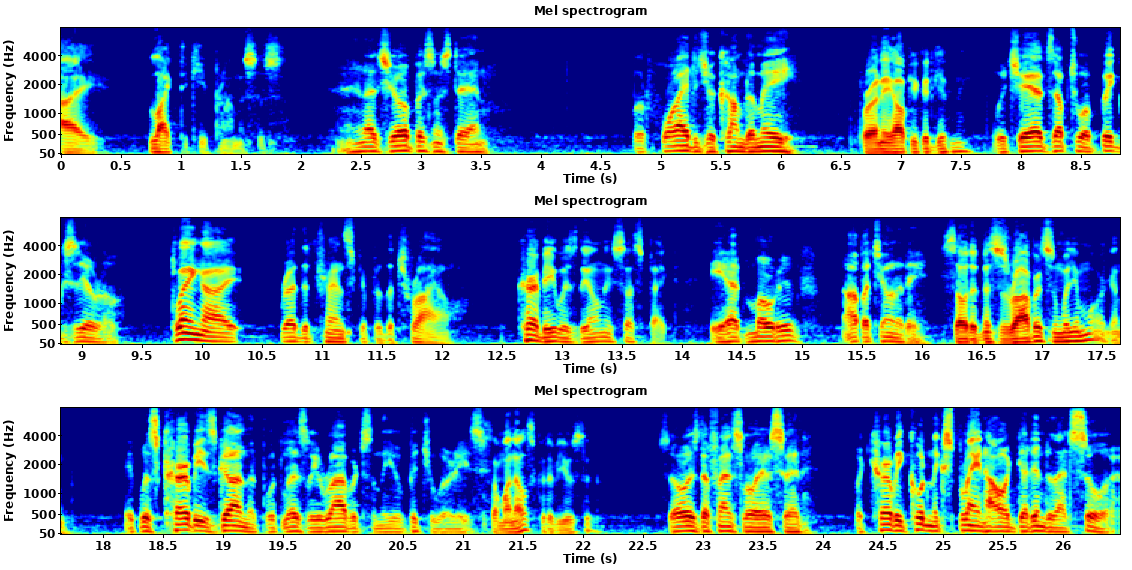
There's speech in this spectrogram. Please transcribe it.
I like to keep promises. And that's your business, Dan. But why did you come to me? For any help you could give me? Which adds up to a big zero. Kling, I read the transcript of the trial. Kirby was the only suspect. He had motive, opportunity. So did Mrs. Roberts and William Morgan. It was Kirby's gun that put Leslie Roberts in the obituaries. Someone else could have used it. So his defense lawyer said. But Kirby couldn't explain how it got into that sewer.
